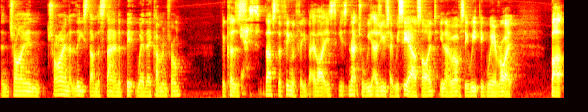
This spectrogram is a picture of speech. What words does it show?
and try and try and at least understand a bit where they're coming from, because Yes. that's the thing with feedback. Like it's it's natural. We, as you say, we see our side. You know, obviously we think we're right, but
